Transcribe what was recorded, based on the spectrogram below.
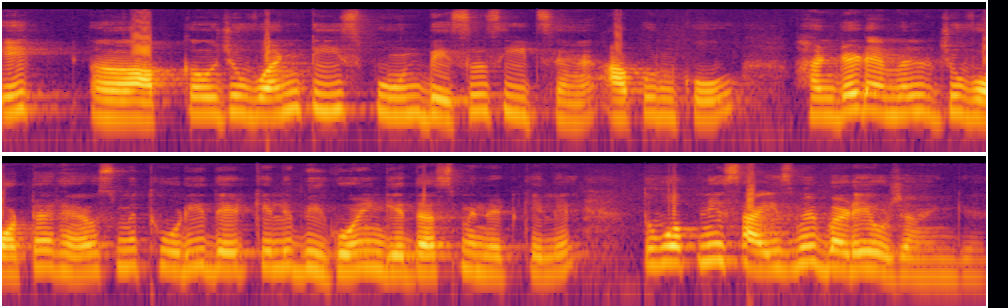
एक आपका जो वन टीस्पून बेसल सीड्स हैं, आप उनको 100 एम जो वाटर है, उसमें थोड़ी देर के लिए भिगोएँगे 10 मिनट के लिए तो वो अपने साइज़ में बड़े हो जाएँगे।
